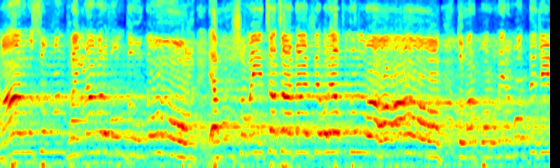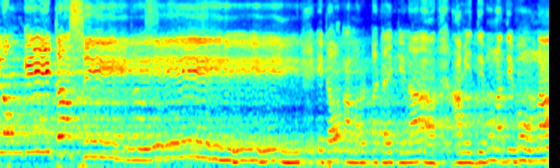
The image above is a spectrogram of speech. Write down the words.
আমার মুসলমান ভাইরা, আমার বন্ধুগণ, এমন সময় চাচা ডাক দিয়ে বলে, আব্দুল্লাহ, তোমার পরনের মধ্যে যে লুঙ্গিটা এটাও টাকায় কেনা? আমি দেব না দেব না।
